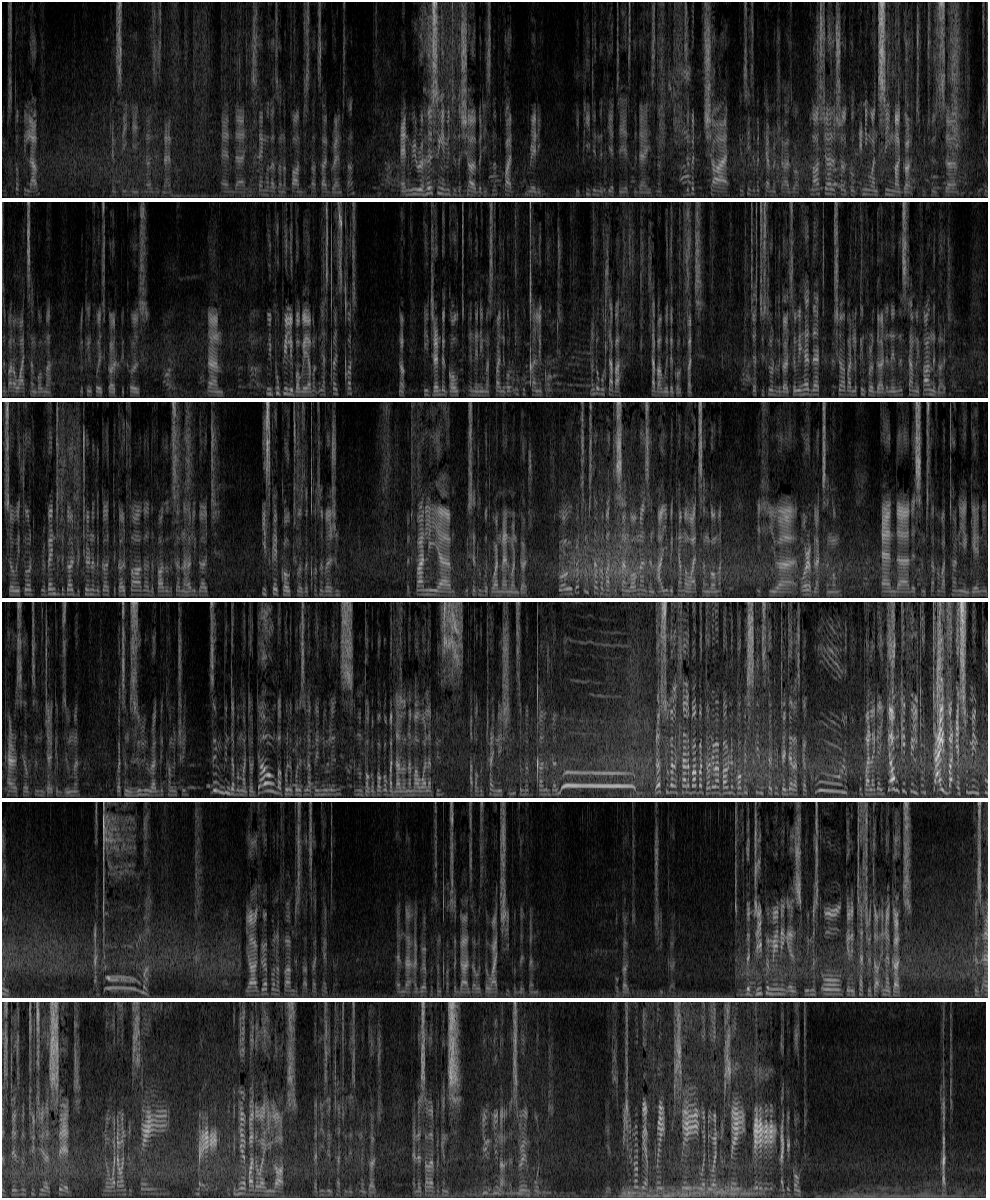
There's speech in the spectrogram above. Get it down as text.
him Stoffie Love. You can see he knows his name. And uh, he's staying with us on a farm just outside Grahamstown. And we're rehearsing him into the show, but he's not quite ready. He peed in the theatre yesterday. He's not. He's a bit shy. You can see he's a bit camera shy as well. Last year I had a show called Anyone Seen My Goat, which was uh, which was about a white sangoma looking for his goat because um, we pupili bogo close no he dreamed a goat and then he must find the goat. Ukuqali goat. Not ukuhlaba hlaba with the goat but just to slaughter the goat. So we had that show about looking for a goat and then this time we found the goat. So we thought revenge of the goat return of the goat the goat father the father of the son the holy goat. Escape goat was the closer version. But finally um, we settled with one man one goat. Well, we've got some stuff about the sangomas and how you become a white sangoma, if you uh, or a black sangoma. And uh, there's some stuff about Tony Yengeni, Paris Hilton, Jacob Zuma. Got some Zulu rugby commentary. Zimbindaba madoda baphula polisi lapha eNewlands amabhokobhoko badlala nama-wallabies apha ku-tri nation sombekuqala umdlalo losuka lahlala babadoda babhabule bobby Skinstad udangerous kakhulu ubhaleke yonke ifield udiver eswimming pool Laduma! Yeah, I grew up on a farm just outside Cape Town. And uh, I grew up with some Xhosa guys. I was the white sheep of their family. Or goat. Sheep goat. The deeper meaning is we must all get in touch with our inner goats. Because as Desmond Tutu has said, you know, what I want to say, you can hear by the way he laughs that he's in touch with his inner goat. And as South Africans, you, you know, it's very important. Yes, we should not be afraid to say what we want to say like a goat. hat.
